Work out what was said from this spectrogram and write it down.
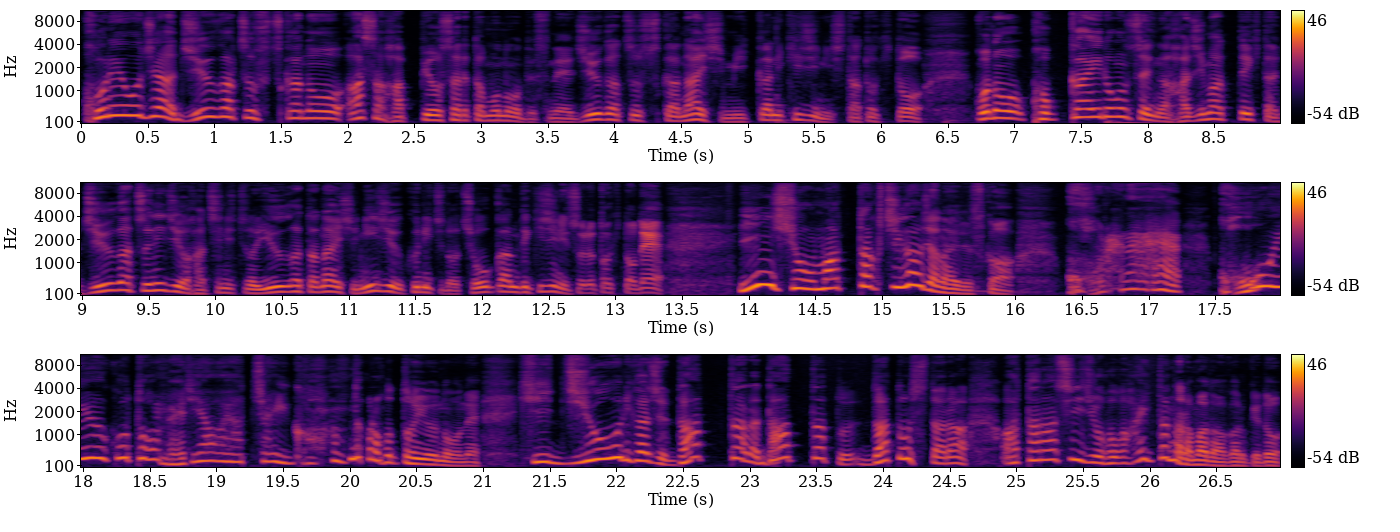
これをじゃあ10月2日の朝発表されたものをですね、10月2日ないし3日に記事にした時と、この国会論戦が始まってきた10月28日の夕方ないし29日の朝刊で記事にする時とで、印象全く違うじゃないですか。これね、こういうことをメディアはやっちゃいかんだろうというのをね、非常に感じて、だったら、だったと、だとしたら、新しい情報が入ったならまだわかるけど、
